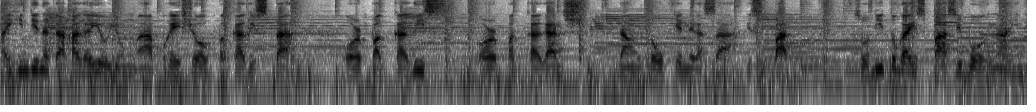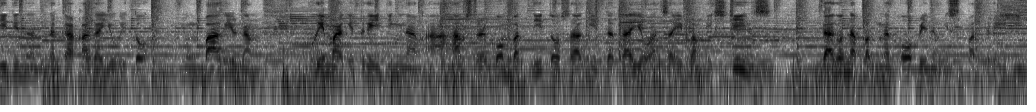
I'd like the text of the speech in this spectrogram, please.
ay hindi nagkakagayo yung uh, presyo pagkarista or pagka-risk or pagka-launch ng token nila sa spot so dito guys possible na hindi din na nagkakagayo ito yung value ng pre-market trading ng uh, hamster combat dito sa Gita tayo at sa ibang exchange lalo na pag nag-open ng spot trading.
